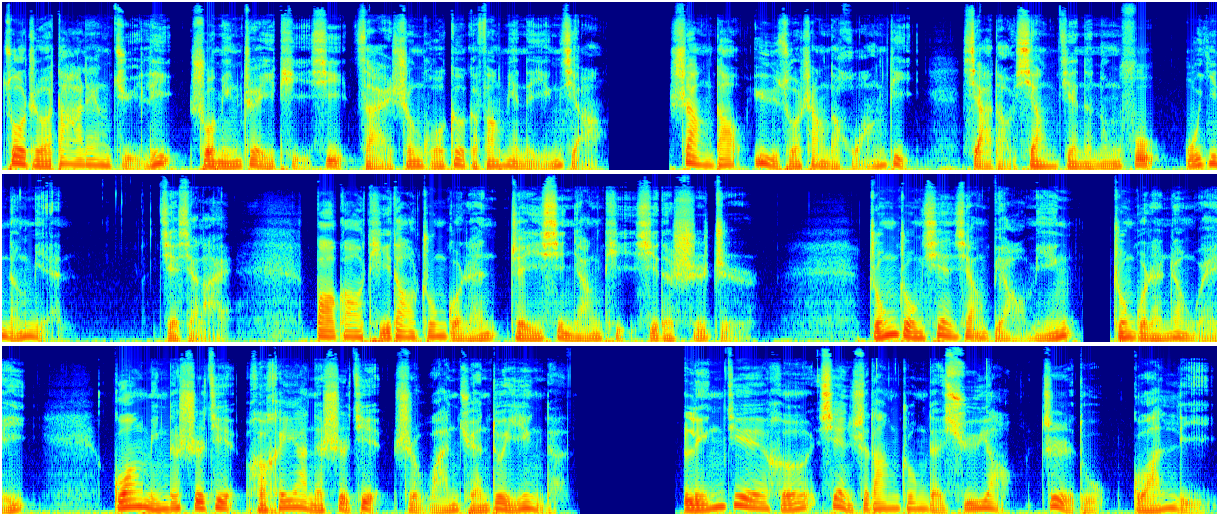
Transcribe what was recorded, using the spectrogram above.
作者大量举例说明这一体系在生活各个方面的影响，上到玉座上的皇帝，下到乡间的农夫，无一能免。接下来，报告提到中国人这一信仰体系的实质，种种现象表明，中国人认为。光明的世界和黑暗的世界是完全对应的，灵界和现实当中的需要、制度、管理、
